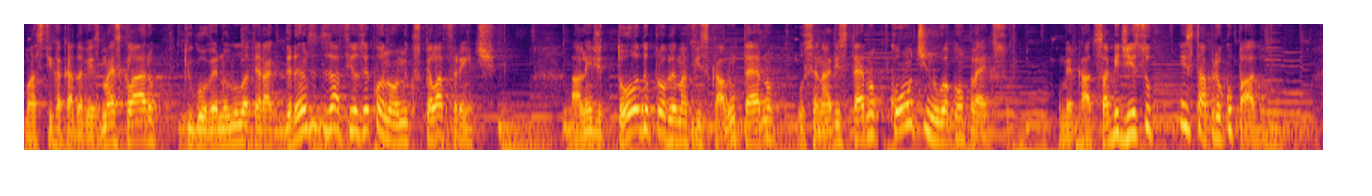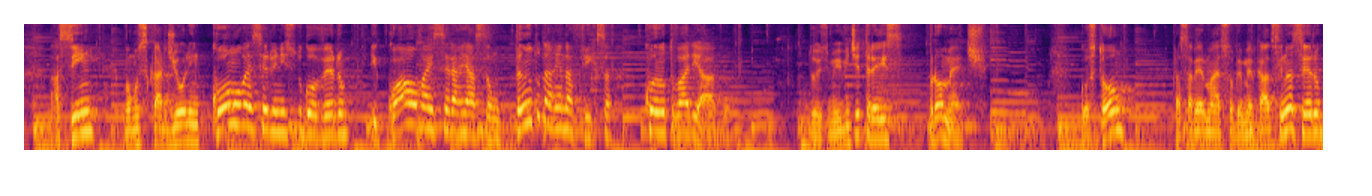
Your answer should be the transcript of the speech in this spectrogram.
mas fica cada vez mais claro que o governo Lula terá grandes desafios econômicos pela frente. Além de todo o problema fiscal interno, o cenário externo continua complexo. O mercado sabe disso e está preocupado. Assim, vamos ficar de olho em como vai ser o início do governo e qual vai ser a reação tanto da renda fixa quanto variável. 2023 promete. Gostou? Para saber mais sobre o mercado financeiro,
